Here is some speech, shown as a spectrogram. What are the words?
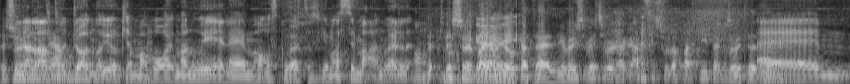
Adesso fino all'altro giorno io chiamavo Emanuele, ma ho scoperto si chiamasse Manuel. D- Adesso ne ok. parliamo di Locatelli. Invece, invece voi ragazzi sulla partita cosa avete da dire? Ehm,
